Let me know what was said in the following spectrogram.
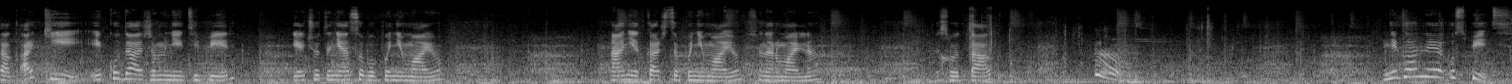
Так, окей. И куда же мне теперь? Я что-то не особо понимаю. А, нет, кажется, понимаю. Все нормально. Сейчас вот так. Мне главное успеть.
